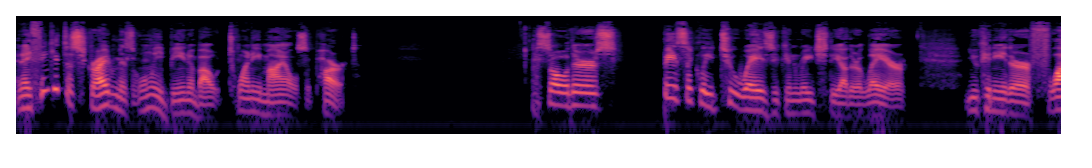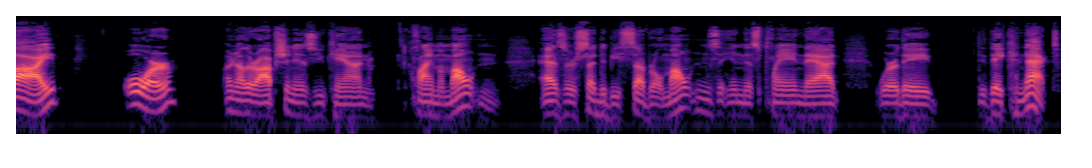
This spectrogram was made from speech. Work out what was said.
And I think it described them as only being about 20 miles apart. So there's basically two ways you can reach the other layer. You can either fly, or another option is you can climb a mountain, as there's said to be several mountains in this plane that where they they connect,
